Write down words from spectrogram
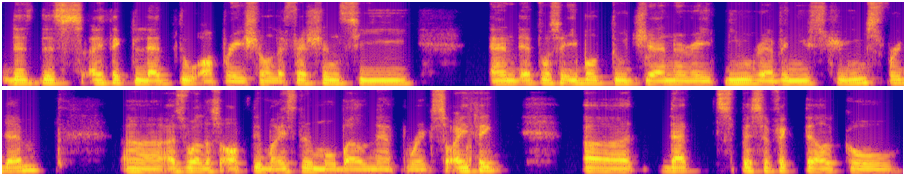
this this I think led to operational efficiency, and it was able to generate new revenue streams for them uh, as well as optimize their mobile network. So I think uh, that specific telco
